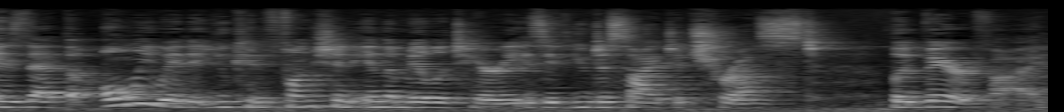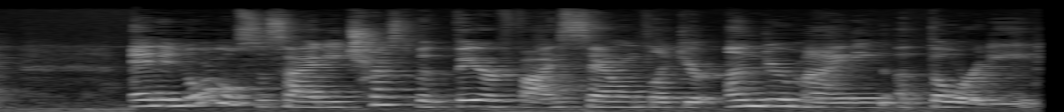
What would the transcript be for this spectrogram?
is that the only way that you can function in the military is if you decide to trust but verify. And in normal society, trust but verify sounds like you're undermining authority.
